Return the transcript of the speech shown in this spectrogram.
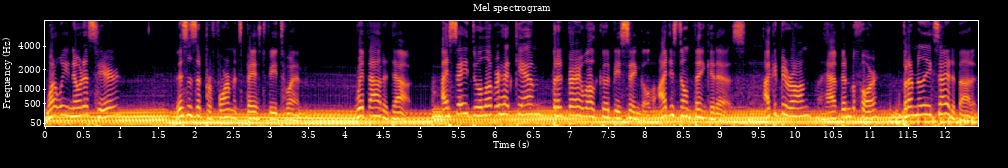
what we notice here, this is a performance-based V-twin, without a doubt. I say dual overhead cam, but it very well could be single. I just don't think it is. I could be wrong. I have been before, but I'm really excited about it.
